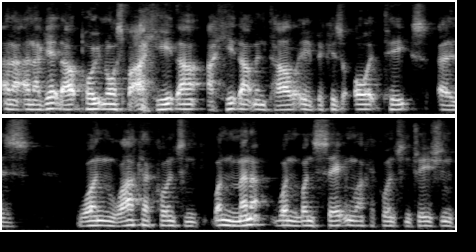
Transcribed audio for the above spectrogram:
And I, and I get that point, Ross, but I hate that. I hate that mentality because all it takes is one lack of concent, one minute, one one second lack of concentration,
